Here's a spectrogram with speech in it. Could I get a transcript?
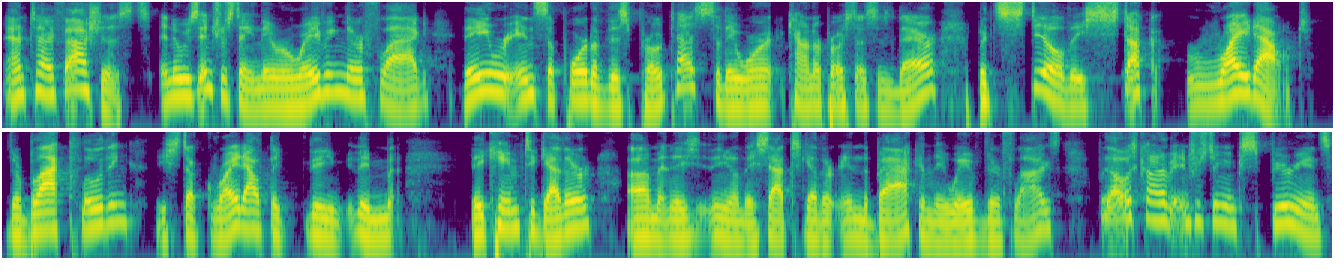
anti-fascists and it was interesting. They were waving their flag. They were in support of this protest so they weren't counter protesters there but still they stuck right out. Their black clothing they stuck right out. They they they, they came together um, and they you know they sat together in the back and they waved their flags but that was kind of an interesting experience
